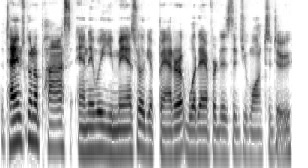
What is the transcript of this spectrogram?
the time's going to pass anyway. You may as well get better at whatever it is that you want to do.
